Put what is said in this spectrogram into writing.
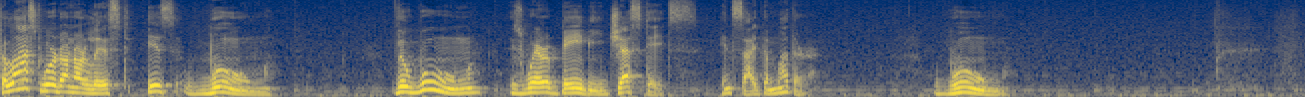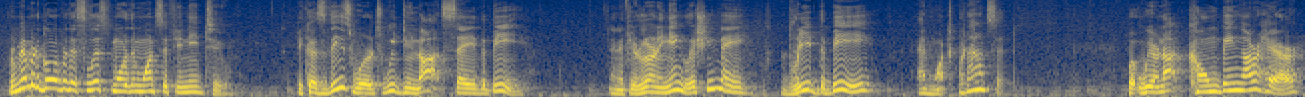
The last word on our list is womb. The womb is where a baby gestates inside the mother. Womb. Remember to go over this list more than once if you need to, because these words we do not say the B. And if you're learning English, you may read the B and want to pronounce it. But we are not combing our hair.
